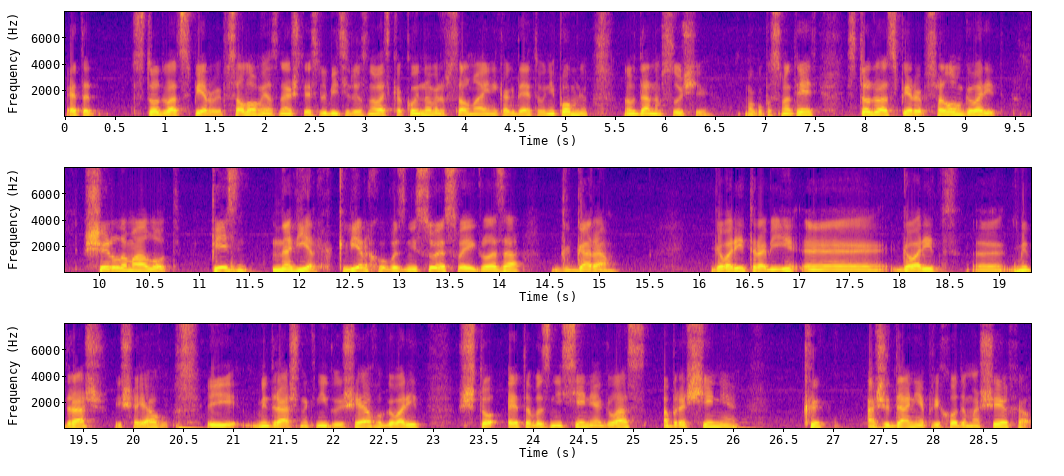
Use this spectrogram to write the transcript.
это 121-й псалом, я знаю, что есть любители узнавать, какой номер псалма, я никогда этого не помню, но в данном случае могу посмотреть. 121-й псалом говорит «Шилла Маалот», песнь наверх, кверху, вознесу я свои глаза к горам. Говорит Раби, э, говорит э, Мидраш Ишаяху, и Мидраш на книгу Ишаяху говорит, что это вознесение глаз, обращение к ожиданию прихода Машеха,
